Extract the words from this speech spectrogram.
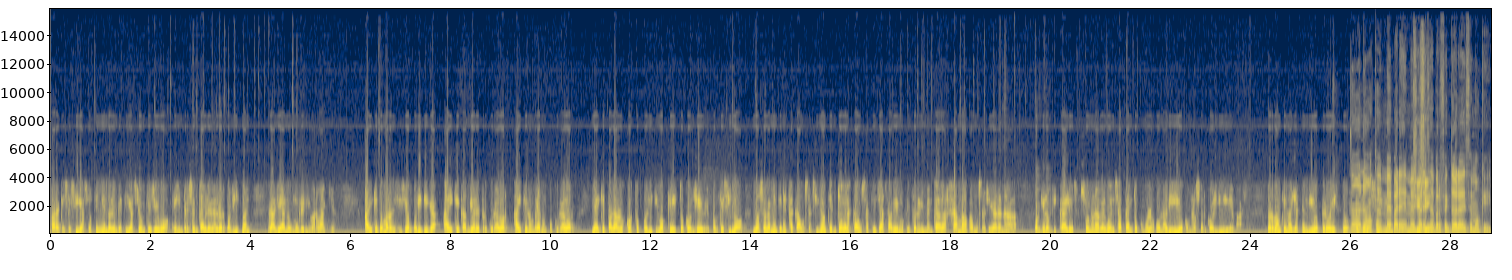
para que se siga sosteniendo la investigación que llevó el impresentable de Alberto Nisman, Galeano, Mullen y Barbaquia. Hay que tomar la decisión política, hay que cambiar el procurador, hay que nombrar un procurador y hay que pagar los costos políticos que esto conlleve, porque si no, no solamente en esta causa, sino que en todas las causas que ya sabemos que fueron inventadas, jamás vamos a llegar a nada, porque los fiscales son una vergüenza tanto como los Bonadío, como los Cercolini y demás perdón que me haya extendido, pero esto... No, no, me, parece perfecto, agradecemos que,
